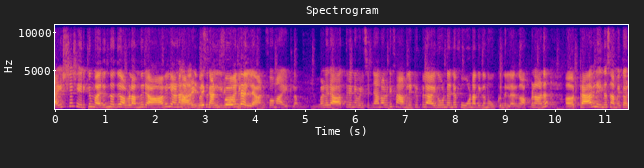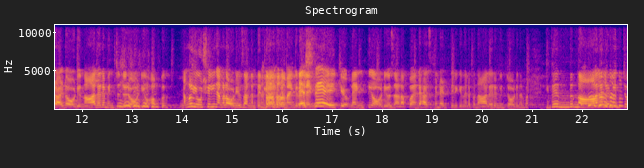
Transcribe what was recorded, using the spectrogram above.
ആയിഷ ശരിക്കും വരുന്നത്. അവൾ അന്ന് രാവിലെയാണ് കൺഫേം ആയിട്ടില്ല. അപ്പോൾ രാത്രി എന്നെ വിളിച്ചിട്ട് ഞാൻ ഓൾറെഡി ഫാമിലി ട്രിപ്പിലായതുകൊണ്ട് തന്നെ ഫോൺ അധികം നോക്കുന്നില്ലായിരുന്നു. അപ്പോഴാണ് ട്രാവൽ ചെയ്യുന്ന സമയത്ത് ഒരാളുടെ ഓഡിയോ നാലര മിനിറ്റിന്റെ ഒരു ഓഡിയോ അപ്പം ഞങ്ങൾ യൂഷ്വലി ഞങ്ങളുടെ ഓഡിയോസ് അങ്ങനെ തന്നെയായിരിക്കും. ഭയങ്കര ലെങ്തി ഓഡിയോസ് ആണ്. അപ്പൊ എന്റെ ഹസ്ബൻഡ് അടുത്തിരിക്കുന്നുണ്ട് അപ്പോൾ നാലര മിനിറ്റ് ഓഡിയോ ഞാൻ ഇത് എന്ത് നാലര മിനിറ്റ്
